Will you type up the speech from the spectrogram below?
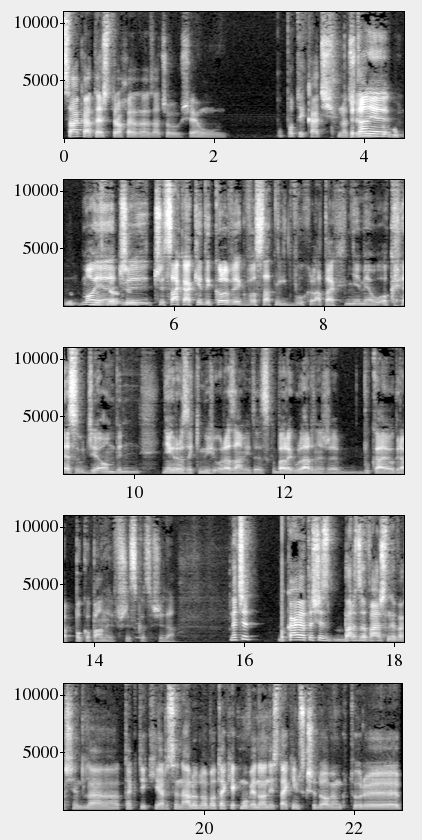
Saka też trochę zaczął się potykać. Znaczy, Pytanie moje, czy, czy Saka kiedykolwiek w ostatnich dwóch latach nie miał okresu, gdzie on by nie grał z jakimiś urazami? To jest chyba regularne, że Bukayo gra pokopany wszystko, co się da. Znaczy, Bukayo też jest bardzo ważny właśnie dla taktyki Arsenalu, no bo tak jak mówię, no on jest takim skrzydłowym, który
